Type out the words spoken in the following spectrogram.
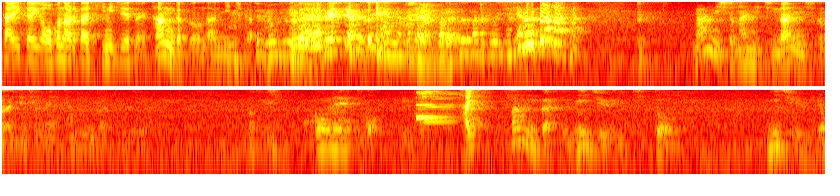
大会が行われた日にちですね。3月の何日か。めっちゃむずい。やんめっちゃむず数また数字じゃん。何日と何日？何日と何日？ね三まず1個目いこう。はい。3月21と24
